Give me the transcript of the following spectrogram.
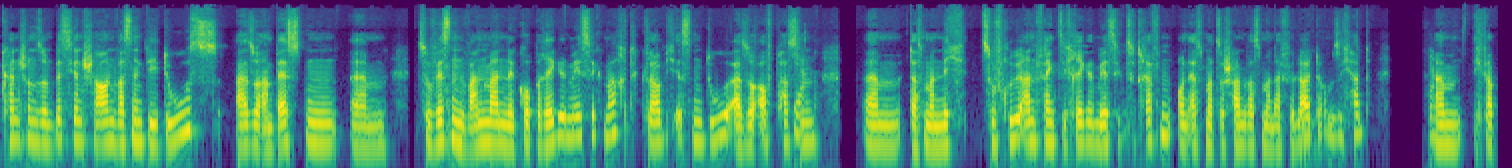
können schon so ein bisschen schauen, was sind die Do's. Also am besten ähm, zu wissen, wann man eine Gruppe regelmäßig macht, glaube ich, ist ein Do. Also aufpassen. Ja. Ähm, dass man nicht zu früh anfängt, sich regelmäßig zu treffen und erstmal zu schauen, was man da für Leute um sich hat. Ja. Ähm, ich glaube,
